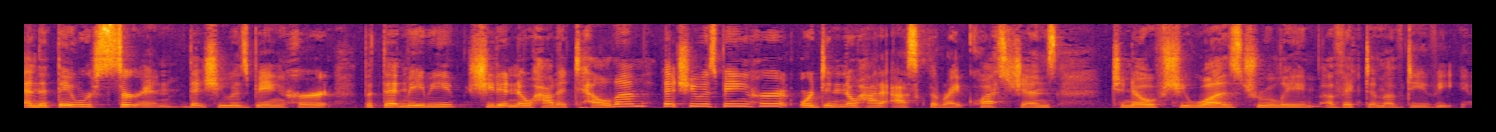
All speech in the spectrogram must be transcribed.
and that they were certain that she was being hurt, but that maybe she didn't know how to tell them that she was being hurt or didn't know how to ask the right questions to know if she was truly a victim of DV.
